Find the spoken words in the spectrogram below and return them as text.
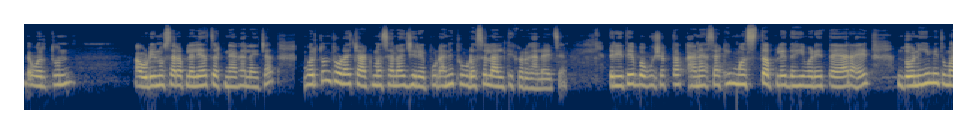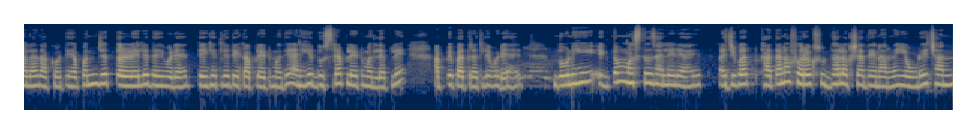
वरतून आवडीनुसार आपल्याला या चटण्या घालायच्यात. वरतून थोडा चाट मसाला जिरेपूड आणि थोडंसं लाल तिखट घालायचं. आहे तर इथे बघू शकता खाण्यासाठी मस्त आपले दहीवडे तयार आहेत. दोन्ही मी तुम्हाला दाखवते. आपण जे तळलेले दहीवडे आहेत ते घेतलेत एका प्लेटमध्ये आणि हे दुसऱ्या प्लेटमधले आपले आप्पे पात्रातले वडे आहेत. दोन्ही एकदम मस्त झालेले आहेत. अजिबात खाताना फरकसुद्धा लक्षात येणार नाही. एवढे छान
